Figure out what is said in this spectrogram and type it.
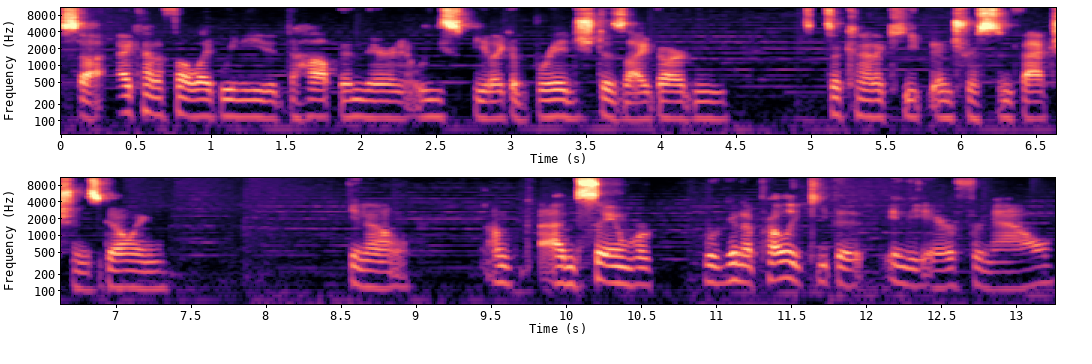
So I kind of felt like we needed to hop in there and at least be like a bridge to Zygarde to kind of keep interest in factions going. You know, I'm I'm saying we're we're gonna probably keep it in the air for now.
